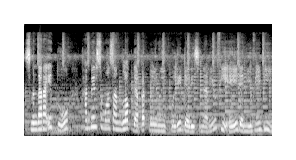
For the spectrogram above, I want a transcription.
Sementara itu, hampir semua sunblock dapat melindungi kulit dari sinar UVA dan UVB.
